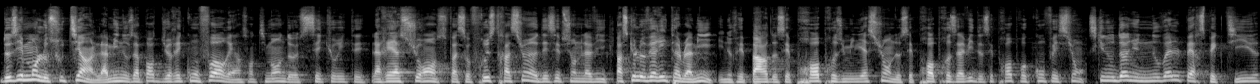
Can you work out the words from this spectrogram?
Deuxièmement, le soutien. L'ami nous apporte du réconfort et un sentiment de sécurité. La réassurance face aux frustrations et aux déceptions de la vie. Parce que le véritable ami, il nous fait part de ses propres humiliations, de ses propres avis, de ses propres confessions. Ce qui nous donne une nouvelle perspective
